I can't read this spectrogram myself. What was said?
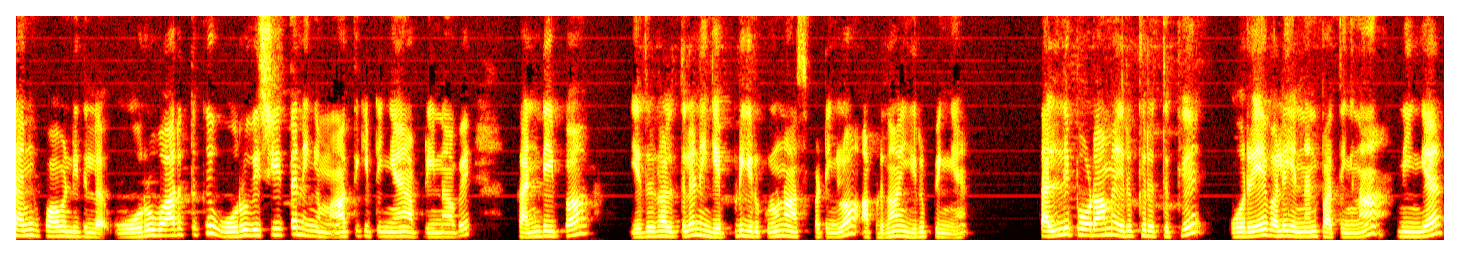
டைமுக்கு போக வேண்டியதில்லை. ஒரு வாரத்துக்கு ஒரு விஷயத்த நீங்கள் மாற்றிக்கிட்டீங்க அப்படின்னாவே கண்டிப்பாக எதிர்காலத்தில் நீங்கள் எப்படி இருக்கணும்னு ஆசைப்பட்டீங்களோ அப்படி தான் இருப்பீங்க. தள்ளி போடாமல் இருக்கிறதுக்கு ஒரே வழி என்னன்னு பார்த்தீங்கன்னா நீங்கள்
